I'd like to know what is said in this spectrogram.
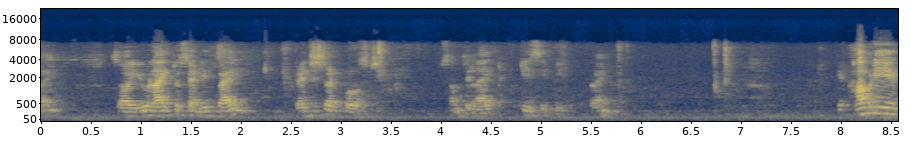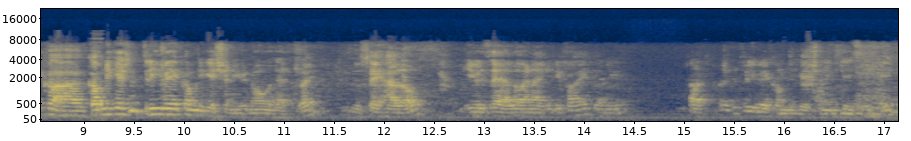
right? So you like to send it by registered post, something like TCP, right? How many uh, communication, three-way communication, you know that, right? You say hello, he will say hello and identify, then you start three-way communication in TCP.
